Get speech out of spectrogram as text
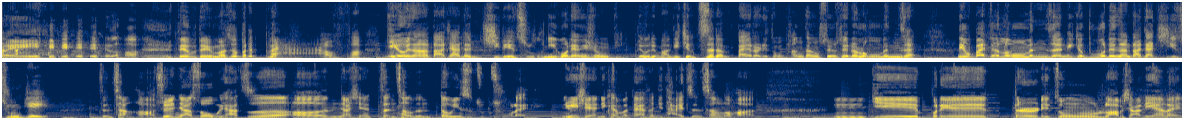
对了，对不对嘛？这没得办法，你又让大家能记得住你我两兄弟，对不对嘛？你就只能摆点那种汤汤水水的龙门阵。你不摆这个龙门阵，你就不能让大家记住你。正常哈，所以人家说为啥子呃，人家现在正常人抖音是做不出来的，因为现在你看嘛，单纯你太正常了哈。嗯，你不得点儿那种拉不下脸来，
